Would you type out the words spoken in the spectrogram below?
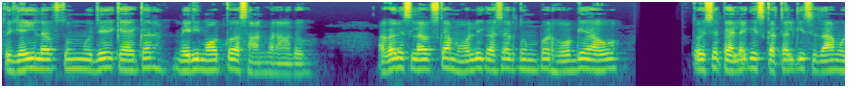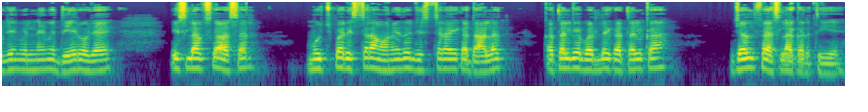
तो यही लफ्ज़ तुम मुझे कहकर मेरी मौत को आसान बना दो। अगर इस लफ्ज़ का मौलिक असर तुम पर हो गया हो तो इससे पहले कि इस कत्ल की सज़ा मुझे मिलने में देर हो जाए, इस लफ्ज़ का असर मुझ पर इस तरह होने दो जिस तरह एक अदालत कत्ल के बदले कत्ल का जल्द फैसला करती है।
